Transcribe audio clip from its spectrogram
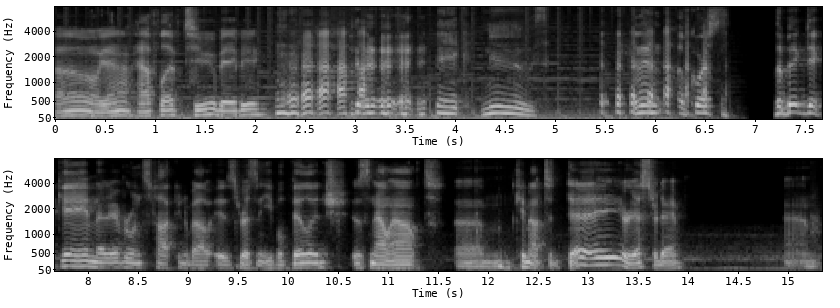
Oh yeah, Half Life 2, baby. big news. And then of course the big dick game that everyone's talking about is Resident Evil Village is now out. Um, came out today or yesterday. Um,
